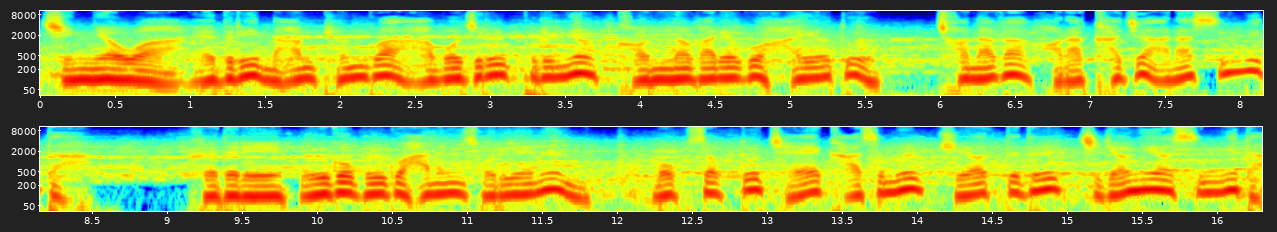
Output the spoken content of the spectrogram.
직녀와 애들이 남편과 아버지를 부르며 건너가려고 하여도 천하가 허락하지 않았습니다. 그들이 울고불고 하는 소리에는 목석도 제 가슴을 쥐어뜯을 지경이었습니다.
